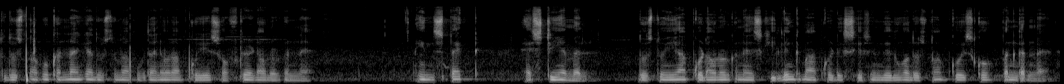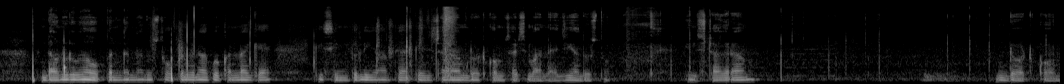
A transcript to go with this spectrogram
तो दोस्तों, आपको करना है क्या? दोस्तों, मैं आपको बताने वाला आपको ये सॉफ्टवेयर डाउनलोड करना है। Inspect H T M L दोस्तों, ये आपको डाउनलोड करना है, इसकी लिंक मैं आपको डिस्क्रिप्शन में दे दूँगा। दोस्तों, आपको इसको ओपन करना है। डाउनलोड करना ओपन करना है। दोस्तों ओपन करना आपको करना क्या है कि सिंपली यहाँ पे आके इंस्टाग्राम डॉट कॉम सर्च मारना है। जी हाँ दोस्तों। इंस्टाग्राम डॉट कॉम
